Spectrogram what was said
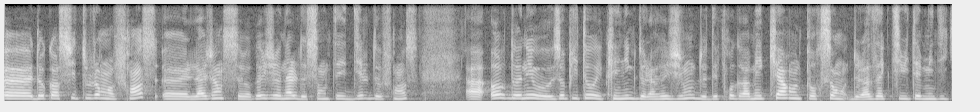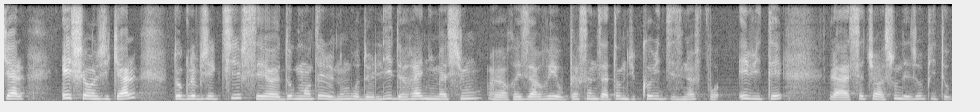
Euh, donc ensuite, toujours en France, euh, l'Agence régionale de santé d'Île-de-France a ordonné aux hôpitaux et cliniques de la région de déprogrammer 40% de leurs activités médicales et chirurgicales. Donc l'objectif, c'est euh, d'augmenter le nombre de lits de réanimation réservés aux personnes atteintes du Covid-19 pour éviter la saturation des hôpitaux.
